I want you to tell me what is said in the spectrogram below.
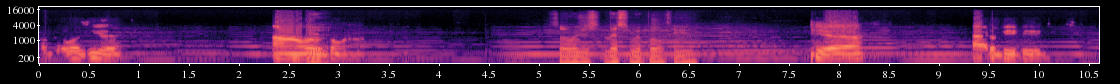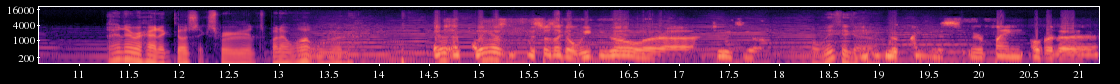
fuck it was either. I don't know what was going on. Someone just messing with both of you. Yeah, had to be, dude. I never had a ghost experience, but I want one. I think was, this was like a week ago or uh, two weeks ago. A week ago. We were playing this. We were playing over the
